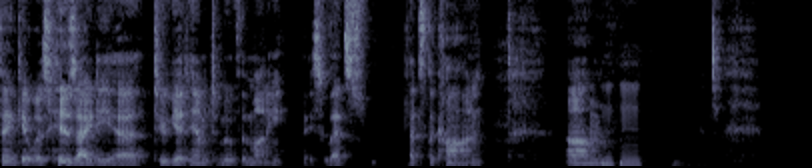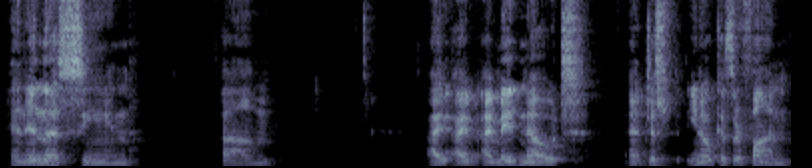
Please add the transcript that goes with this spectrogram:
think it was his idea to get him to move the money. Basically, that's that's the con. Um, hmm and in this scene um I, I i made note and just you know because they're fun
